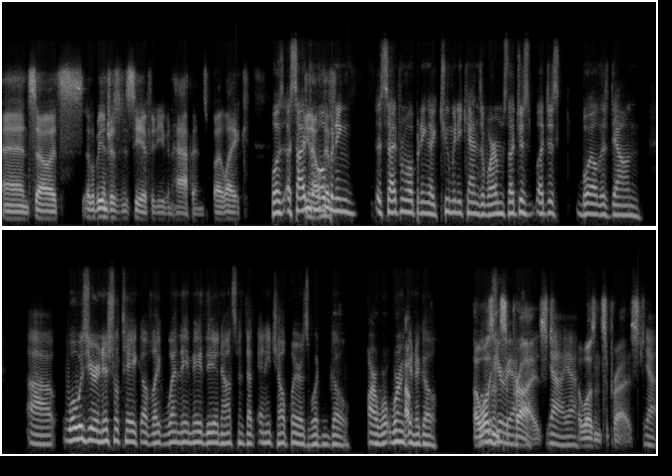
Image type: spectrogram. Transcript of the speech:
and so it's it'll be interesting to see if it even happens but like well, aside from know, if- opening, aside from opening like too many cans of worms, let's just let's just boil this down. Uh, what was your initial take of like when they made the announcement that NHL players wouldn't go or weren't Oh, going to go? i What was wasn't reaction? surprised Yeah, yeah, i wasn't surprised yeah.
